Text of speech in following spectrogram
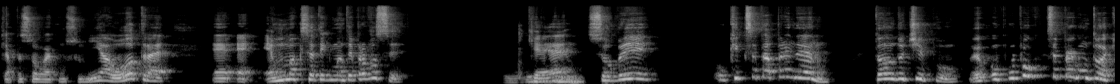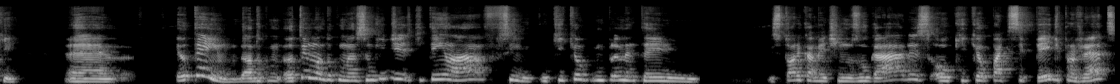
que a pessoa vai consumir, a outra é é, é, uma que você tem que manter para você, que é sobre o que, que você está aprendendo. Então, do tipo, eu, um pouco que você perguntou aqui, é, eu tenho, eu tenho uma documentação que, diz, que tem lá, sim, o que, que eu implementei historicamente nos lugares, ou o que, que eu participei de projetos,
